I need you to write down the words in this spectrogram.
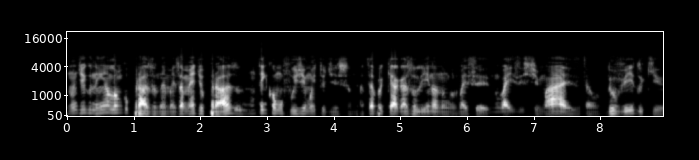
não digo nem a longo prazo, né, mas a médio prazo não tem como fugir muito disso, né? até porque a gasolina não vai ser, não vai existir mais, então duvido que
